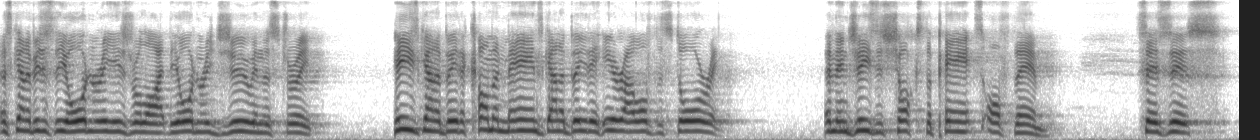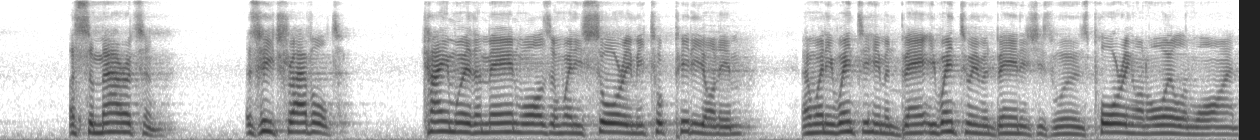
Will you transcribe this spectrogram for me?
It's going to be just the ordinary Israelite, the ordinary Jew in the street. He's going to be the common man's going to be the hero of the story. And then Jesus shocks the pants off them. Says this A Samaritan, as he traveled, came where the man was, and when he saw him, he took pity on him. And when he went to him and ban- he went to him and bandaged his wounds, pouring on oil and wine.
